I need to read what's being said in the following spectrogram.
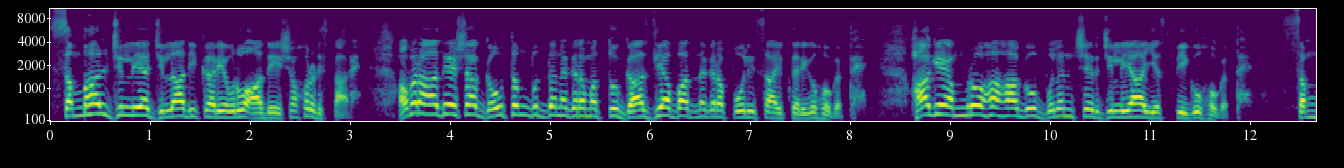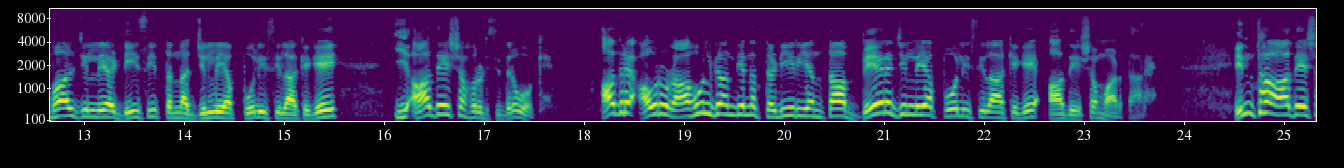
ಸಂಭಾಲ್ ಜಿಲ್ಲೆಯ ಜಿಲ್ಲಾಧಿಕಾರಿಯವರು ಆದೇಶ ಹೊರಡಿಸ್ತಾರೆ. ಅವರ ಆದೇಶ ಗೌತಮ್ ಬುದ್ಧ ನಗರ ಮತ್ತು ಗಾಜಿಯಾಬಾದ್ ನಗರ ಪೊಲೀಸ್ ಆಯುಕ್ತರಿಗೂ ಹೋಗುತ್ತೆ. ಹಾಗೆ ಅಮ್ರೋಹಾ ಹಾಗೂ ಬುಲಂದ್ಶೇರ್ ಜಿಲ್ಲೆಯ ಎಸ್ ಪಿಗೂ ಹೋಗುತ್ತೆ. ಸಂಭಾಲ್ ಜಿಲ್ಲೆಯ ಡಿ ಸಿ ತನ್ನ ಜಿಲ್ಲೆಯ ಪೊಲೀಸ್ ಇಲಾಖೆಗೆ ಈ ಆದೇಶ ಹೊರಡಿಸಿದರೆ ಓಕೆ. ಆದರೆ ಅವರು ರಾಹುಲ್ ಗಾಂಧಿಯನ್ನು ತಡೀರಿ ಅಂತ ಬೇರೆ ಜಿಲ್ಲೆಯ ಪೊಲೀಸ್ ಇಲಾಖೆಗೆ ಆದೇಶ ಮಾಡ್ತಾರೆ. ಇಂಥ ಆದೇಶ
